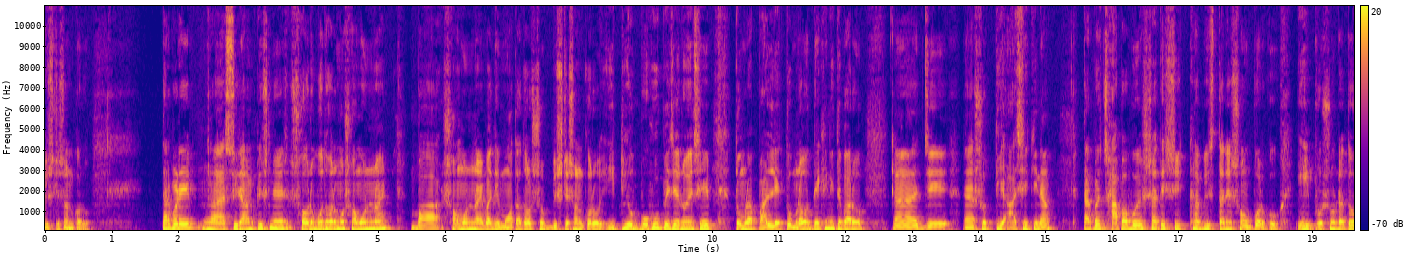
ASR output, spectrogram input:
বিশ্লেষণ করো। তারপরে শ্রীরামকৃষ্ণের সর্বধর্ম সমন্বয় বা সমন্বয়বাদী মতাদর্শ বিশ্লেষণ করো। এটিও বহু পেজে রয়েছে। তোমরা পারলে তোমরাও দেখে নিতে পারো যে সত্যি আছে কি না তারপরে ছাপা বইয়ের সাথে শিক্ষা বিস্তারের সম্পর্ক। এই প্রশ্নটা তো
